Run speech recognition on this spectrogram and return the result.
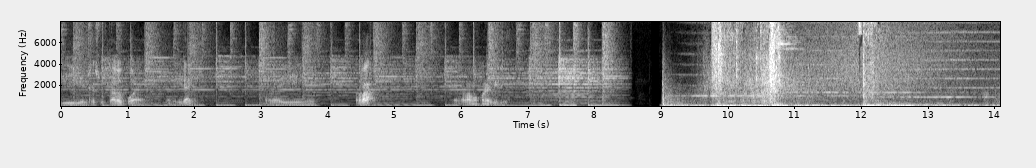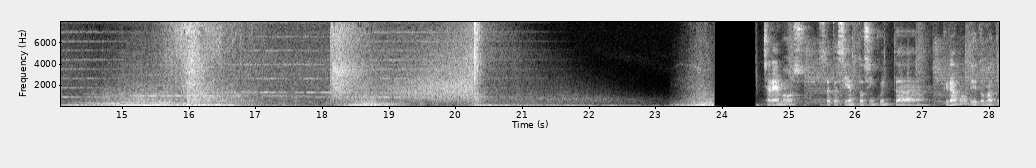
Y el resultado pues ya me diréis. Podéis probar. Venga, vamos con el vídeo. Echaremos 750 gramos de tomate.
